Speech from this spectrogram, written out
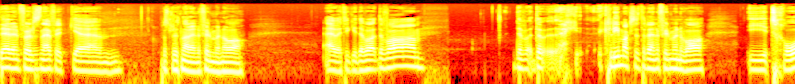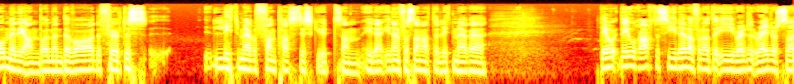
Det er den følelsen jeg fikk um, på slutten av denne filmen, og jeg vet ikke Det var Det var, det var Klimakset til denne filmen var i tråd med de andre, men det var Det føltes litt mer fantastisk ut, sånn, i, den, i den forstand at det er litt mer det er, jo, det er, jo, rart å si det, da, for i Raiders så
